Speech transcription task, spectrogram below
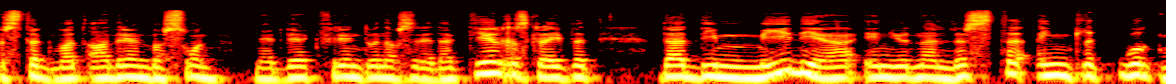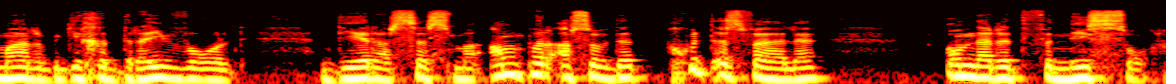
'n stuk wat Adrian Bason, Netwerk 24 se redakteur geskryf het dat die media en joernaliste eintlik ook maar 'n bietjie gedryf word deur rasisme, amper asof dit goed is vir hulle omdat dit vir nuus sorg.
